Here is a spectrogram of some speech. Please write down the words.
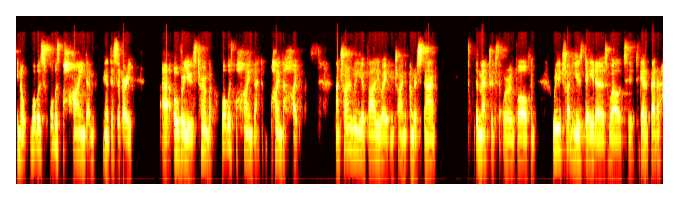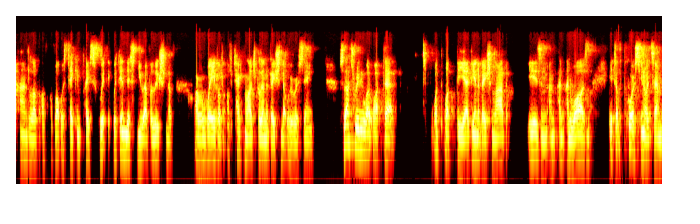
you know, what was what was behind, and you know, this is a very uh, overused term, but what was behind that, behind the hype, and try and really evaluate and try and understand the metrics that were involved, and really try to use data as well to, to get a better handle of, of, of what was taking place with, within this new evolution of our wave of, of technological innovation that we were seeing. So that's really what what uh, what what the uh, the innovation lab is and, and, and was. It's of course, you know, it's um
